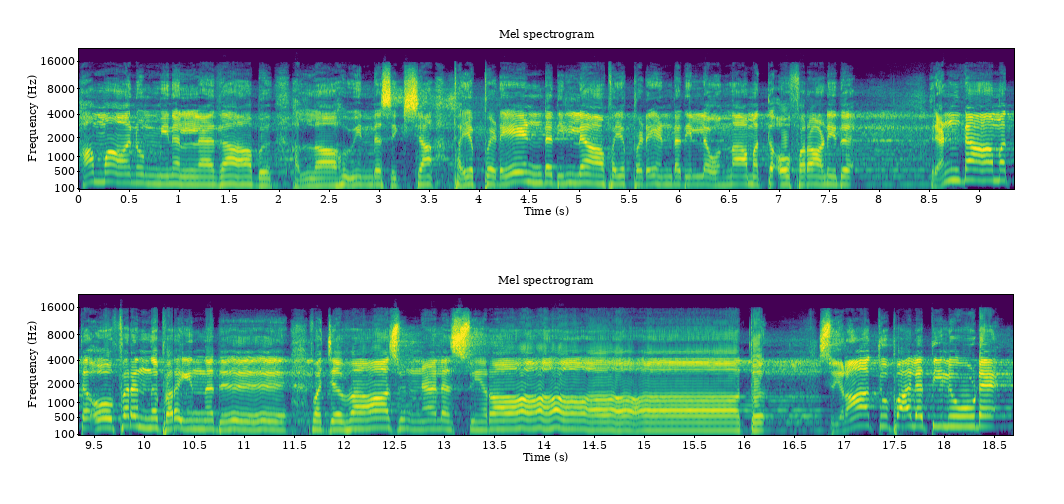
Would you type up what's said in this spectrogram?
ഹമാനും മിനല്ലതാബ് അള്ളാഹുവിന്റെ ശിക്ഷ ഭയപ്പെടേണ്ടതില്ല ഭയപ്പെടേണ്ടതില്ല. ഒന്നാമത്തെ ഓഫറാണിത്. രണ്ടാമത്തെ ഓഫർ എന്ന് പറയുന്നത് സിറാത്ത്. സിറാത്തു പാലത്തിലൂടെ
